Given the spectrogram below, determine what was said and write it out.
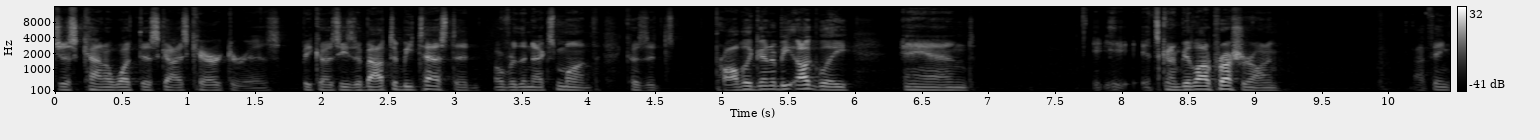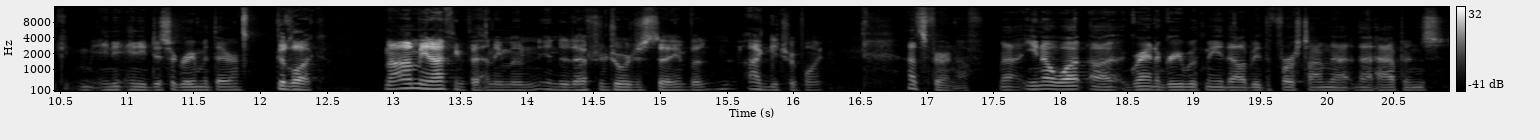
just kind of what this guy's character is because he's about to be tested over the next month because it's probably going to be ugly and it's going to be a lot of pressure on him. I think any, any disagreement there? Good luck. No, I mean I think the honeymoon ended after Georgia State, but I get your point. That's fair enough. Uh, you know what? Uh, Grant agreed with me. That'll be the first time that that happens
